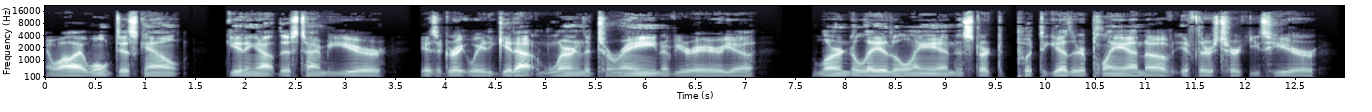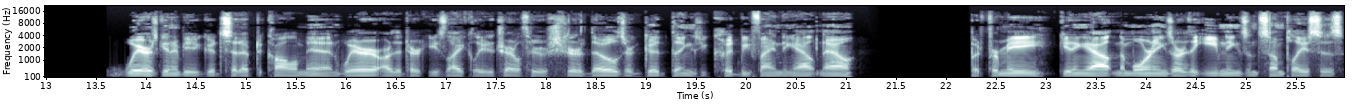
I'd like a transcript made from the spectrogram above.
And while I won't discount getting out this time of year is a great way to get out and learn the terrain of your area learn the lay of the land and start to put together a plan of if there's turkeys here, where's going to be a good setup to call them in? Where are the turkeys likely to travel through? Sure, those are good things you could be finding out now. But for me, getting out in the mornings or the evenings in some places,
